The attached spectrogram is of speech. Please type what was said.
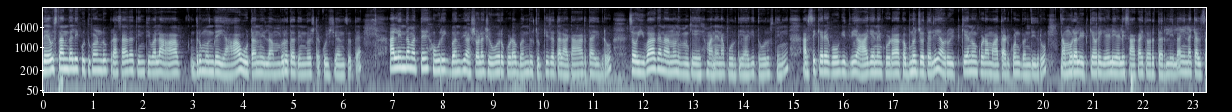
ದೇವಸ್ಥಾನದಲ್ಲಿ ಕೂತ್ಕೊಂಡು ಪ್ರಸಾದ ತಿಂತೀವಲ್ಲ ಅದ್ರ ಮುಂದೆ ಯಾವ ಊಟನೂ ಇಲ್ಲ. ಅಮೃತ ತಿಂದಷ್ಟೇ ಖುಷಿ ಅನಿಸುತ್ತೆ. ಅಲ್ಲಿಂದ ಮತ್ತೆ ಊರಿಗೆ ಬಂದ್ವಿ. ಅಷ್ಟರೊಳಗೆ ಶಿವರು ಕೂಡ ಬಂದು ಚುಕ್ಕಿ ಜೊತೆಲಿ ಆಟ ಆಡ್ತಾ ಇದ್ರು. ಸೊ ಇವಾಗ ನಾನು ನಿಮಗೆ ಮನೇನ ಪೂರ್ತಿಯಾಗಿ ತೋರಿಸ್ತೀನಿ. ಅರಸಿಕೆರೆಗೆ ಹೋಗಿದ್ವಿ. ಹಾಗೇನೆ ಕೂಡ ಕಬ್ಬಣದ ಜೊತೆಲಿ ಅವರು ಇಟ್ಕೆನೂ ಕೂಡ ಮಾತಾಡ್ಕೊಂಡು ಬಂದಿದ್ರು. ನಮ್ಮೂರಲ್ಲಿ ಇಟ್ಕೆ ಅವ್ರಿಗೆ ಹೇಳಿ ಹೇಳಿ ಸಾಕಾಯ್ತು. ಅವ್ರು ತರಲಿಲ್ಲ. ಇನ್ನು ಕೆಲಸ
